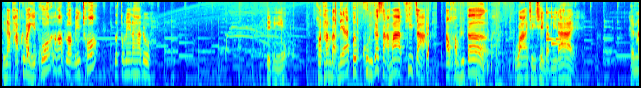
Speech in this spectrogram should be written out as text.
นี่นะพับขึ้นมาอย่างนี้โพะแล้วก็หลอกนี้โชะแล้วตรงนี้นะฮะดู ติดอย่างนี้ พอทำแบบนี้ปุ๊บคุณก็สามารถที่จะเอาคอมพิวเตอร์วางเฉียงๆแบบนี้ได้ เห็นไหม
